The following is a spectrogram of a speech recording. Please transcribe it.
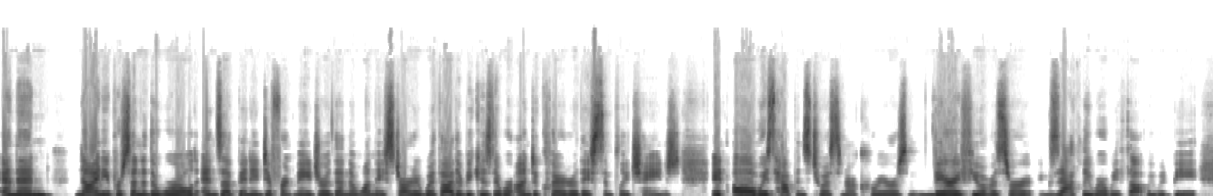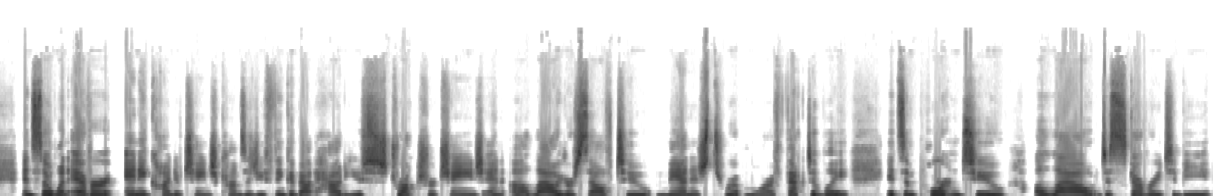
and then 90% of the world ends up in a different major than the one they started with, either because they were undeclared or they simply changed. It always happens to us in our careers. Very few of us are exactly where we thought we would be. And so, whenever any kind of change comes, as you think about how do you structure change and allow yourself to manage through it more effectively, it's important to allow discovery to be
